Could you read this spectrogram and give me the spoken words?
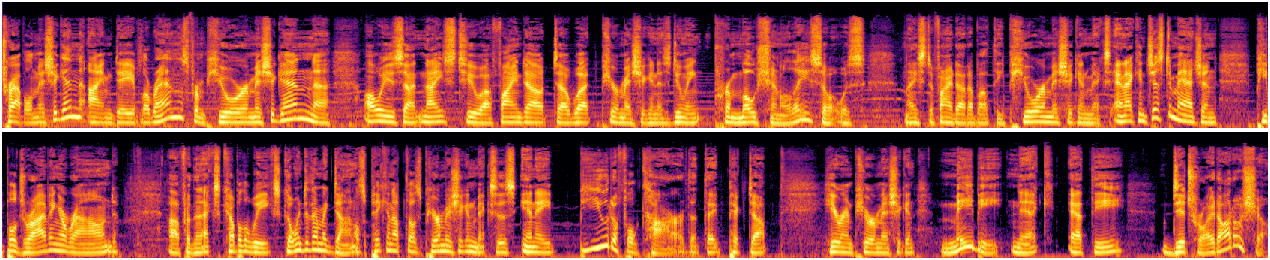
Travel Michigan. I'm Dave Lorenz from Pure Michigan. Uh, always uh, nice to uh, find out uh, what Pure Michigan is doing promotionally. So it was nice to find out about the Pure Michigan mix. And I can just imagine people driving around uh, for the next couple of weeks, going to their McDonald's, picking up those Pure Michigan mixes in a beautiful car that they picked up here in Pure Michigan. Maybe, Nick, at the Detroit Auto Show.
